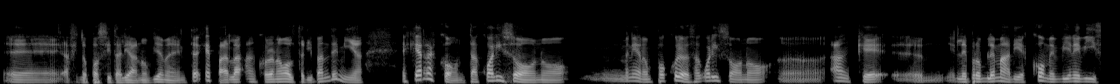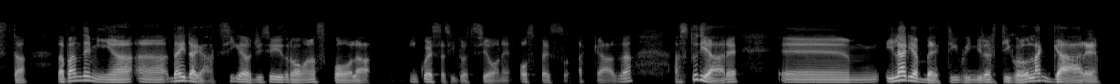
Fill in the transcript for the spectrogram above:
eh, a Post italiano ovviamente, che parla ancora una volta di pandemia e che racconta quali sono, in maniera un po' curiosa, quali sono eh, anche eh, le problematiche, come viene vista la pandemia eh, dai ragazzi che oggi si ritrovano a scuola in questa situazione o spesso a casa a studiare. Eh, Ilaria Betti, quindi l'articolo Laggare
